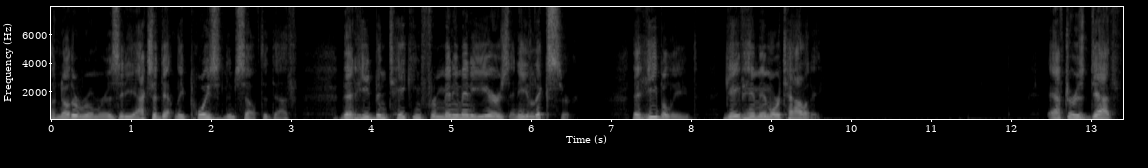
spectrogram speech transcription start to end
Another rumor is that he accidentally poisoned himself to death, that he'd been taking for many, many years an elixir that he believed gave him immortality. After his death,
